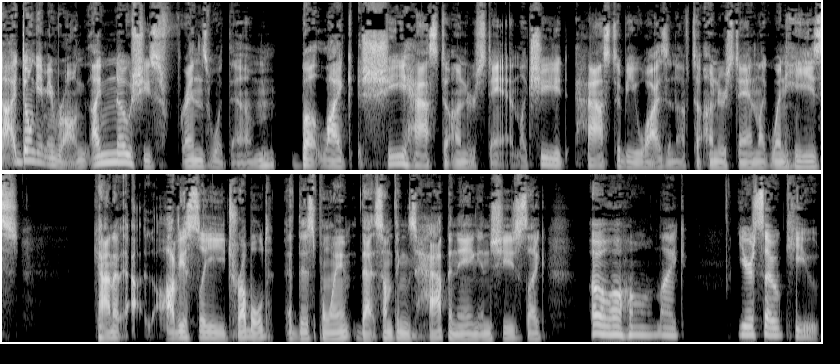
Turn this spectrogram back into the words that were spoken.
I- don't get me wrong. I know she's friends with them, but like she has to understand. Like she has to be wise enough to understand. Like when he's kind of uh, obviously troubled at this point that something's happening, and she's like, "Oh, oh, oh like you're so cute.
